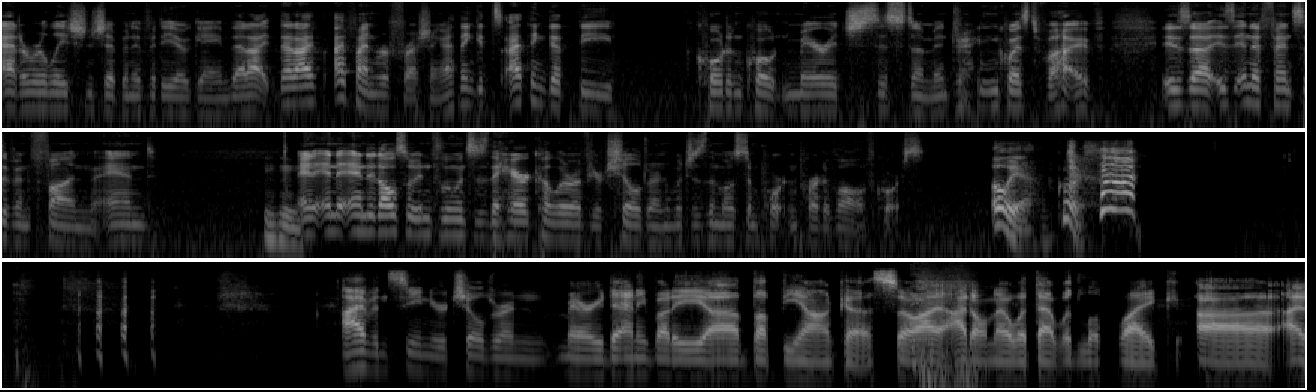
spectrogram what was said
at a relationship in a video game that I that I, I find refreshing. I think it's I think that the quote unquote marriage system in Dragon Quest V is uh, is inoffensive and fun and, Mhm. and and and it also influences the hair color of your children, which is the most important part of all, of course. Oh yeah, of course. I haven't seen your children married to anybody uh, but Bianca, so I, I don't know what that would look like. Uh, I,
